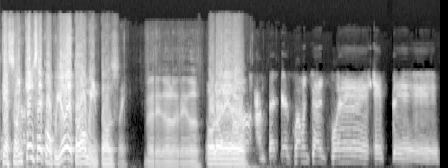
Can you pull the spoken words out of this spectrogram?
que Sunshine se copió de Tommy entonces. Lo heredó, lo heredó. O lo heredó. No, antes que Sunshine fue este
